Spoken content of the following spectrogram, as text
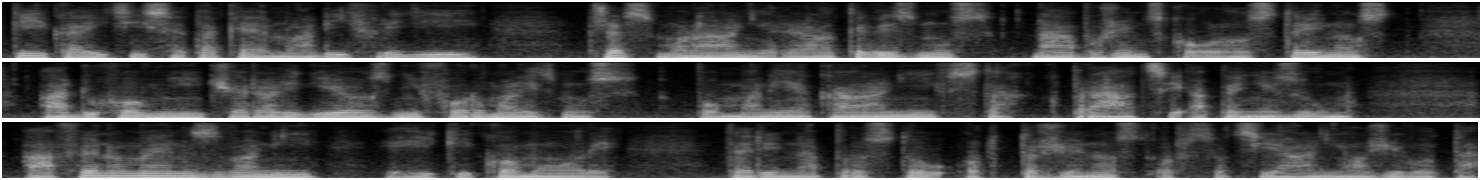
týkající se také mladých lidí, přes morální relativismus, náboženskou lhostejnost a duchovní či religiózní formalismus po maniakální vztah k práci a penězům a fenomén zvaný hikikomori, tedy naprostou odtrženost od sociálního života.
